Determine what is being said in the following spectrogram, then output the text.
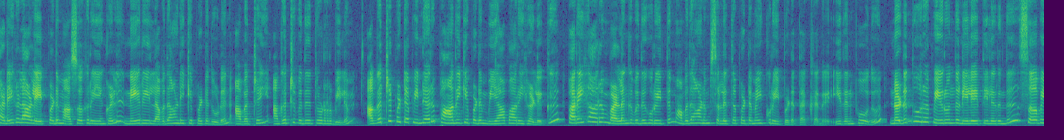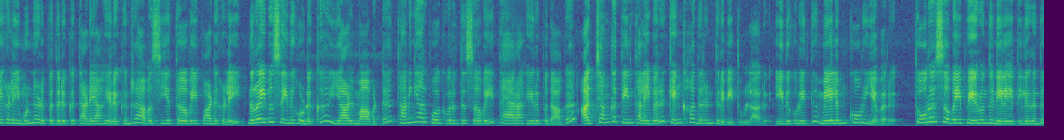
கடைகளால் ஏற்படும் அசௌகரியங்கள் நேரில் அவதானிக்கப்பட்டதுடன் அவற்றை அகற்றுவது தொடர்பிலும் அகற்றப்பட்ட பின்னர் பாதிக்கப்படும் வியாபாரிகளுக்கு பரிகாரம் வழங்குவது குறித்தும் அவதானம் செலுத்தப்பட்டமை குறிப்பிடத்தக்கது. இதன்போது நெடுந்தூர பேருந்து நிலையத்திலிருந்து சேவைகளை முன்னெடுப்பதற்கு தடையாக இருக்கின்ற அவசிய தேவைப்பாடுகள் பணிகளை நிறைவு செய்து கொடுக்க யாழ் மாவட்ட தனியார் போக்குவரத்து சேவை தயாராக இருப்பதாக அச்சங்கத்தின் தலைவர் கெங்காதரன் தெரிவித்துள்ளார். இதுகுறித்து மேலும் கூறியவர். தூரசபை பேருந்து நிலையத்திலிருந்து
